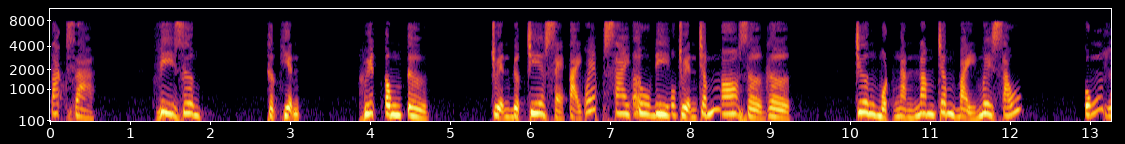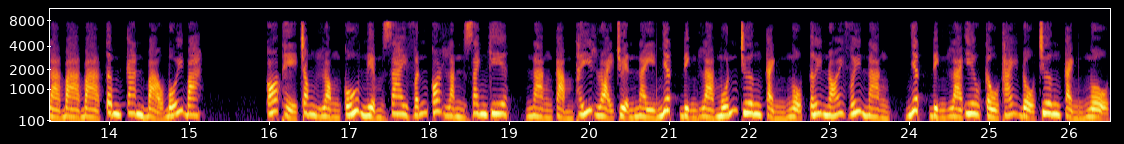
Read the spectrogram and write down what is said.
Tác giả. Vi Dương. Thực hiện. Huyết công từ. Chuyện được chia sẻ tại website odchuyện.org. Chương 1576 cũng là bà bà tâm can bảo bối ba. Có thể trong lòng cố niệm dai vẫn có lằn danh kia, nàng cảm thấy loại chuyện này nhất định là muốn trương cảnh ngộ tới nói với nàng, nhất định là yêu cầu thái độ trương cảnh ngộ.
